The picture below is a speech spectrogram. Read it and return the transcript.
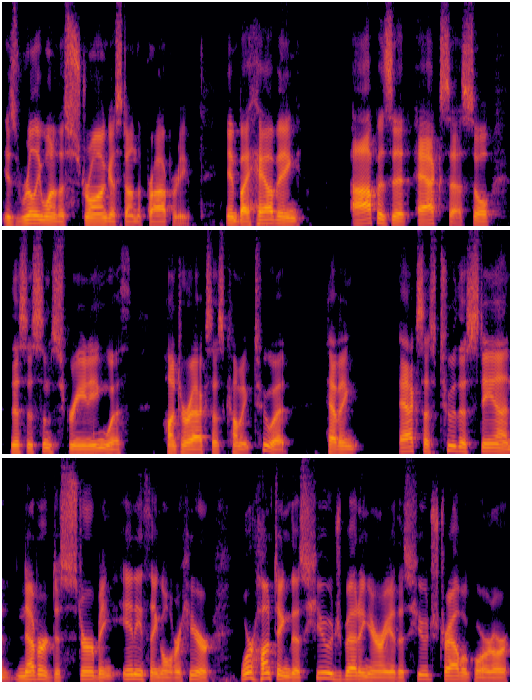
is really one of the strongest on the property. And by having opposite access, so this is some screening with hunter access coming to it, having access to this stand, never disturbing anything over here. We're hunting this huge bedding area, this huge travel corridor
